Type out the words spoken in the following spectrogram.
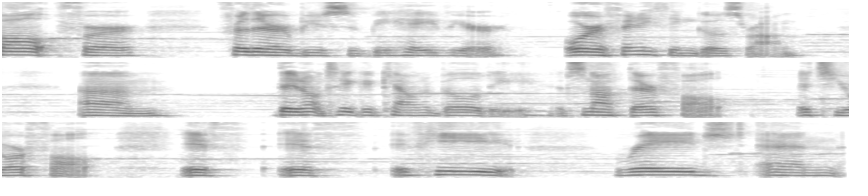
fault for for their abusive behavior or if anything goes wrong. Um, they don't take accountability. It's not their fault. It's your fault. If if if he raged and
